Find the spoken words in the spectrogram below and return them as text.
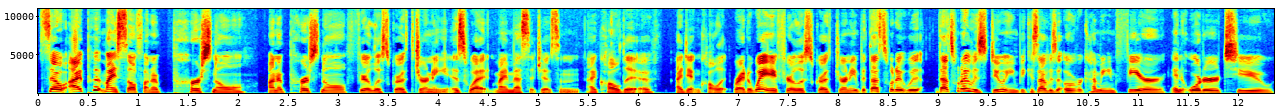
So I put myself on a personal on a personal fearless growth journey is what my message is. And I called it I didn't call it right away a fearless growth journey but that's what it was that's what I was doing because I was overcoming fear in order to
